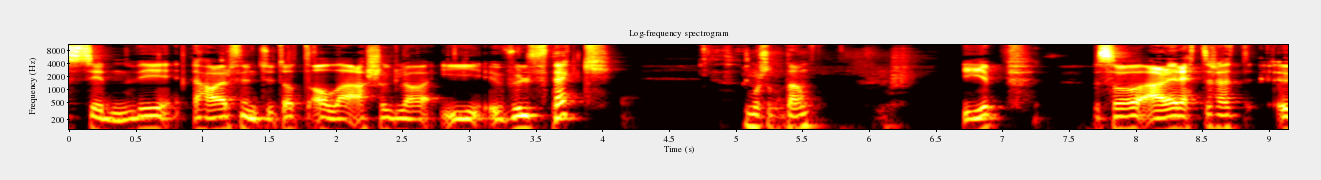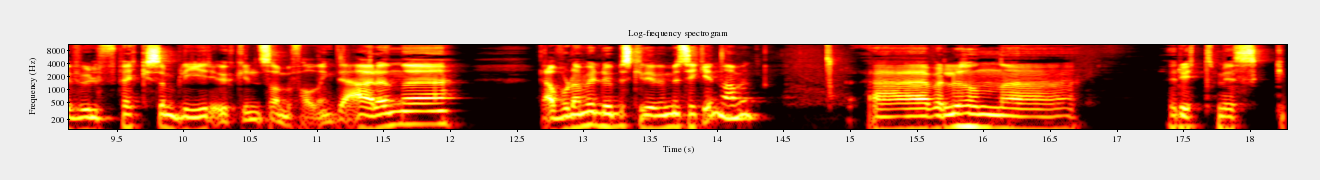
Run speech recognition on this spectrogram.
siden vi har funnet ut at alle er så glad i Wolfpack, Morsomt navn. jepp, så er det rett og slett Wolfpack som blir ukens anbefaling. Det er en eh, Ja, hvordan vil du beskrive musikken, Amund? Eh, veldig sånn eh, rytmisk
